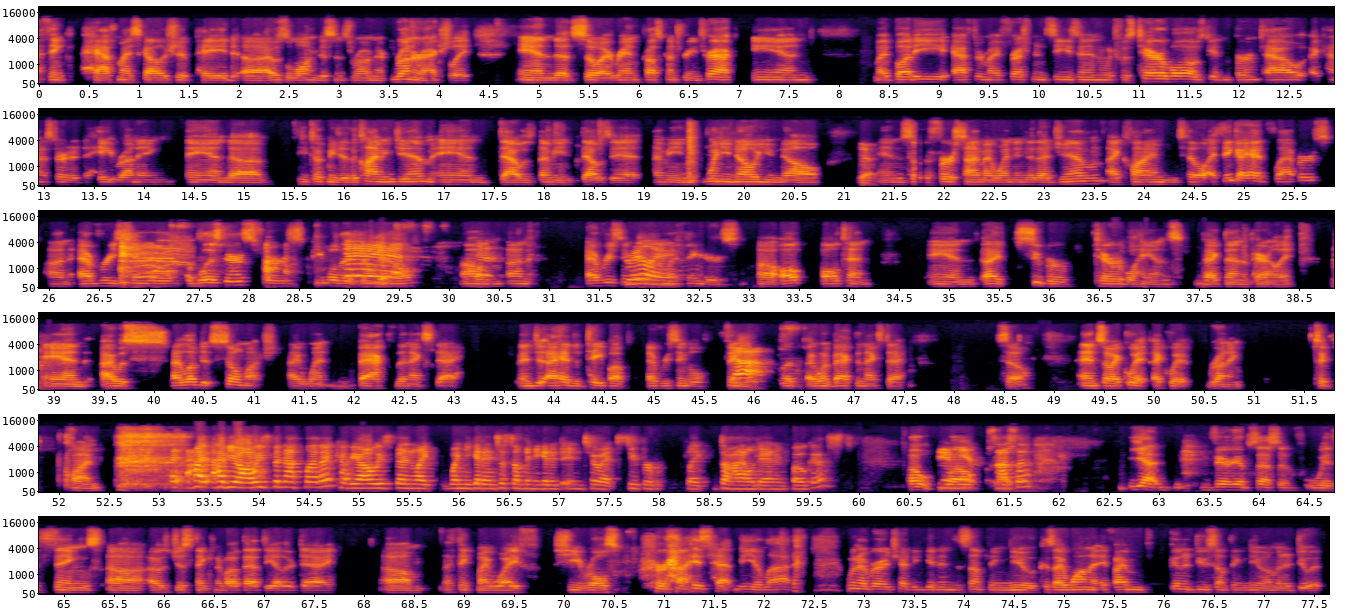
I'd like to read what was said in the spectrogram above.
I think half my scholarship paid. Uh, I was a long distance runner, runner actually, and uh, so I ran cross country and track. And my buddy, after my freshman season, which was terrible, I was getting burnt out. I kind of started to hate running, and uh, he took me to the climbing gym and that was i mean that was it i mean when you know you know Yeah. And so the first time I went into that gym, I climbed until I think I had flappers on every single blisters for people that Yeah, don't yeah, know. Um, on every single one of my fingers, uh, all all ten, and I had super terrible hands back then apparently. And I was I loved it so much. I went back the next day, and I had to tape up every single finger. Yeah. But I went back the next day. So, and so I quit. I quit running to climb. Have you always been athletic? Have you always been like when you get into something, you get into it super like dialed in and focused? oh And well, you're obsessive? yeah very obsessive with things uh i was just thinking about that the other day um i think my wife she rolls her eyes at me a lot whenever i try to get into something new because i want to if i'm gonna do something new i'm gonna do it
